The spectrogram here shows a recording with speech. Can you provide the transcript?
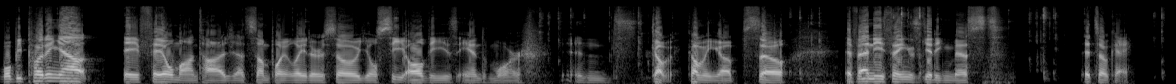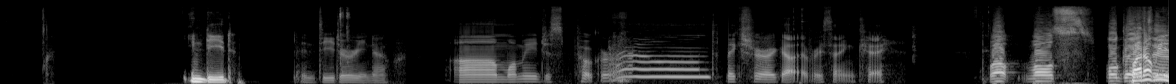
we'll be putting out a fail montage at some point later, so you'll see all these and more and com- coming up. So, if anything's getting missed, it's okay. Indeed. Indeed, Reno. Um, let me just poke around, make sure I got everything. Okay. Well, we'll we'll go. Why don't to... we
